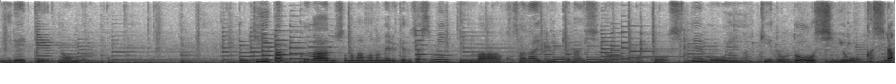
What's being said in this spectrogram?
入れて飲む。でもティーバッグはそのまま飲めるけどジャスミンティーはこさないといけないしな。こうしてもいいけどどうしようかしら、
